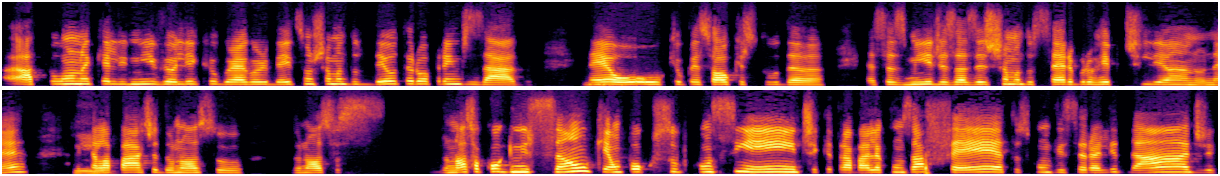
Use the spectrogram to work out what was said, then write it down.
atuam naquele nível ali que o Gregory Bateson chama do deuteroaprendizado, né? Uhum. Ou, ou que o pessoal que estuda essas mídias às vezes chama do cérebro reptiliano, né? Sim. Aquela parte do nosso do nosso da nossa cognição, que é um pouco subconsciente, que trabalha com os afetos, com visceralidade,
